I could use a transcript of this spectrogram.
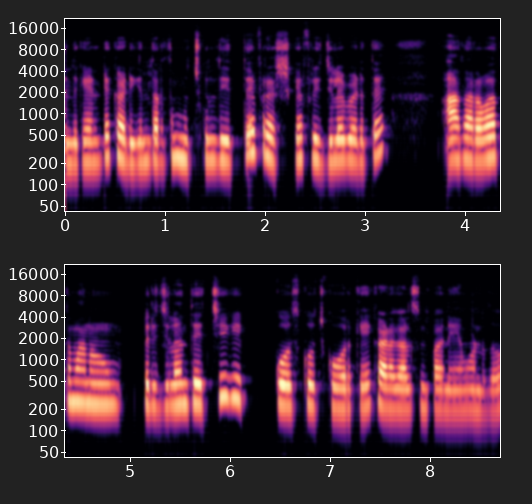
ఎందుకంటే కడిగిన తర్వాత ముచ్చుకులు తీస్తే ఫ్రెష్గా ఫ్రిడ్జ్లో పెడితే ఆ తర్వాత మనం ఫ్రిడ్జ్లో తెచ్చి కోసుకోవచ్చు. కూరకి కడగాల్సిన పని ఏమి ఉండదు.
